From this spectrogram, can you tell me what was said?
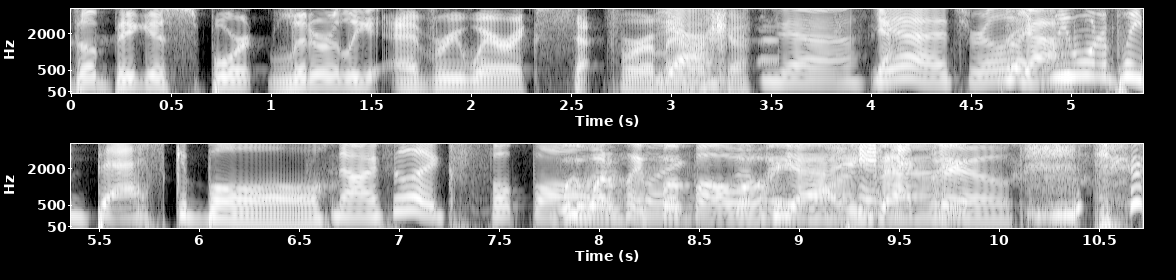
the biggest sport literally everywhere except for America. yeah. Yeah. yeah, It's really Like Yeah. we want to play basketball. No, I feel like football. We wanna is, play like, football. the big Yeah, one. exactly. True. True.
